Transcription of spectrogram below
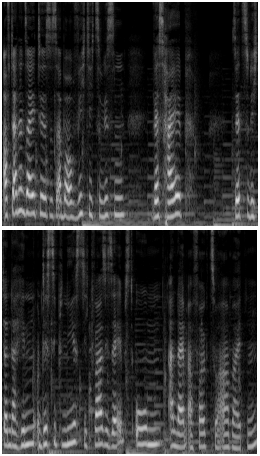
Auf der anderen Seite ist es aber auch wichtig zu wissen, weshalb setzt du dich dann dahin und disziplinierst dich quasi selbst, um an deinem Erfolg zu arbeiten.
